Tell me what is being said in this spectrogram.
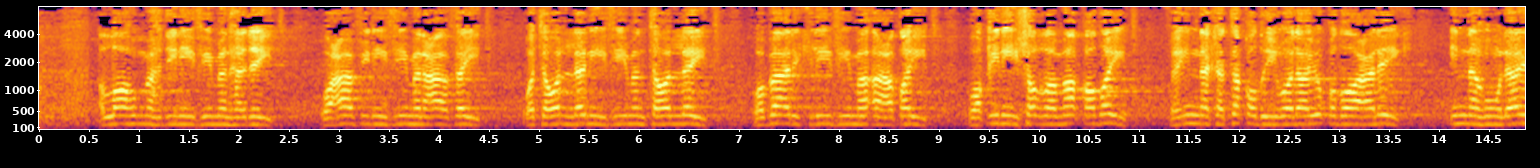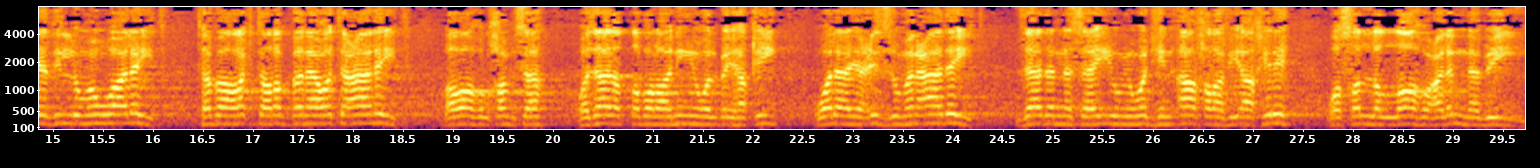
اللهم اهدني فيمن هديت وعافني فيمن عافيت وتولني فيمن توليت وبارك لي فيما أعطيت وقني شر ما قضيت فإنك تقضي ولا يقضى عليك إنه لا يذل من واليت تباركت ربنا وتعاليت. رواه الخمسة وزاد الطبراني والبيهقي ولا يعز من عاديت. زاد النسائي من وجه آخر في آخره وصلى الله على النبي.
